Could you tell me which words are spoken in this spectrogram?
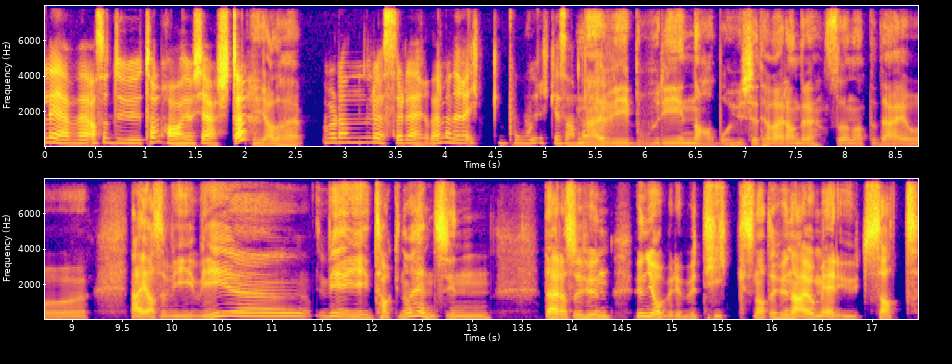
leve Altså du, Tom, har jo kjæreste. Ja, det har jeg. Hvordan løser dere det? Men dere ikke, bor ikke sammen? Nei, vi bor i nabohuset til hverandre, sånn at det er jo Nei, altså, vi Vi, øh, vi tar ikke noe hensyn der. Altså, hun, hun jobber i butikk, sånn at hun er jo mer utsatt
